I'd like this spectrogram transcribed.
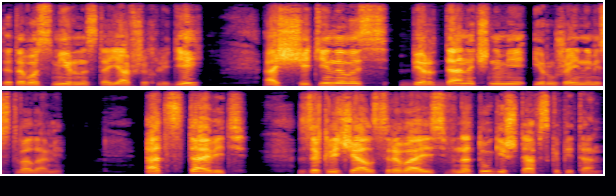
до того смирно стоявших людей ощетинилась берданочными и ружейными стволами. «Отставить!» — закричал, срываясь в натуге штабс-капитан.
